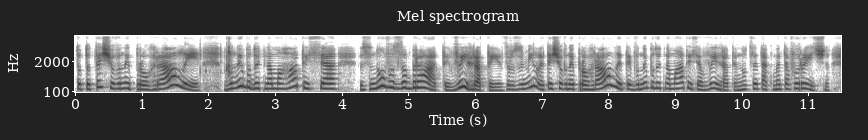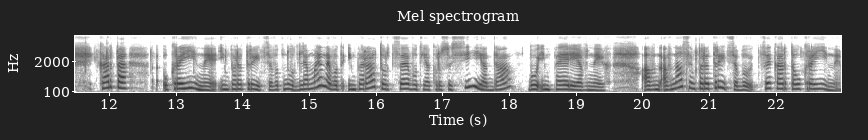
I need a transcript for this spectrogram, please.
Тобто те, що вони програли, вони будуть намагатися знову забрати, виграти. Зрозуміли? Те, що вони програли, вони будуть намагатися виграти. Ну це так, метафорично. Карта України, імператриця. От, ну, для мене от, імператор це от як Рососія, да? бо імперія в них. А в, а в нас імператриця, бо це карта України.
